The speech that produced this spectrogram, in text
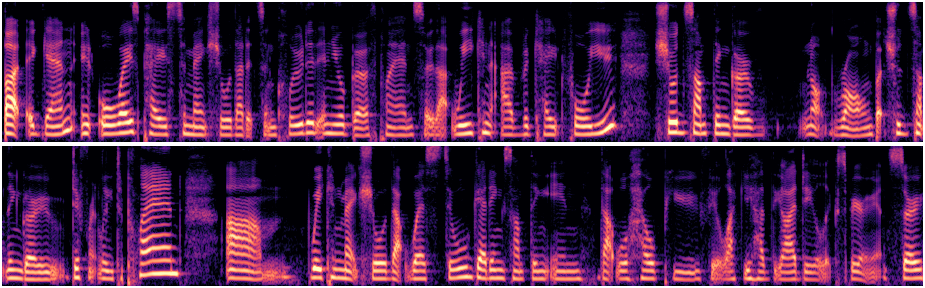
But again, it always pays to make sure that it's included in your birth plan so that we can advocate for you should something go not wrong, but should something go differently to planned, um, we can make sure that we're still getting something in that will help you feel like you had the ideal experience. So,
